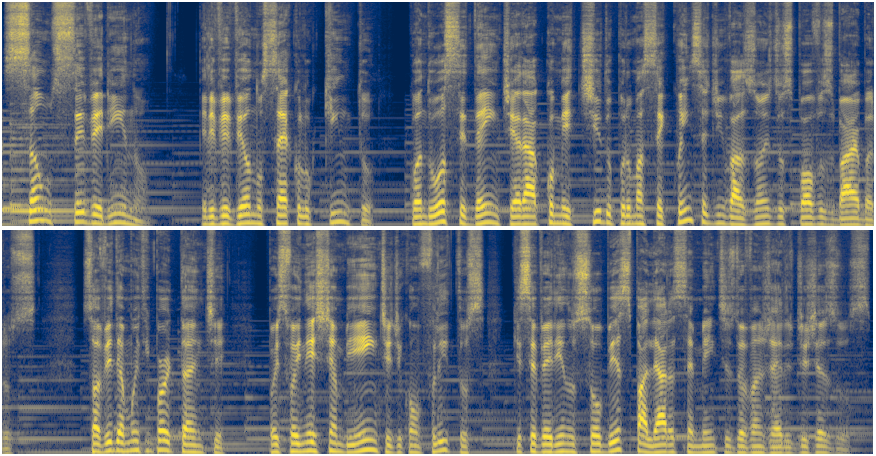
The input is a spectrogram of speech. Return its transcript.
São Severino. Ele viveu no século V, quando o Ocidente era acometido por uma sequência de invasões dos povos bárbaros. Sua vida é muito importante, pois foi neste ambiente de conflitos que Severino soube espalhar as sementes do Evangelho de Jesus.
